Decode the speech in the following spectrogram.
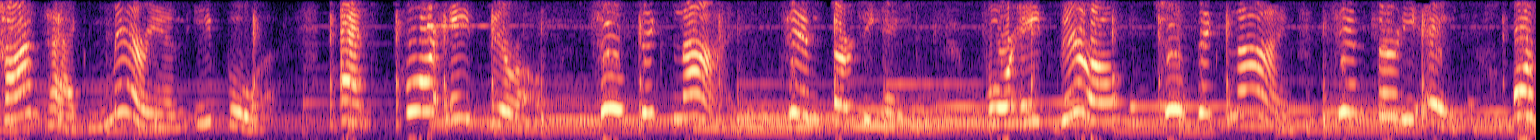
contact Marion Efua at 480-269-1038, 480-269-1038, or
